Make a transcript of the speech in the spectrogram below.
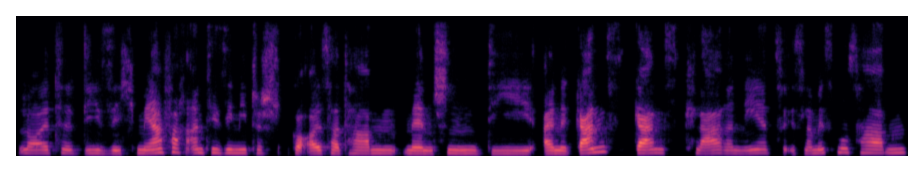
Leute, die sich mehrfach antisemitisch geäußert haben, Menschen, die eine ganz, ganz klare Nähe zu Islamismus haben,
